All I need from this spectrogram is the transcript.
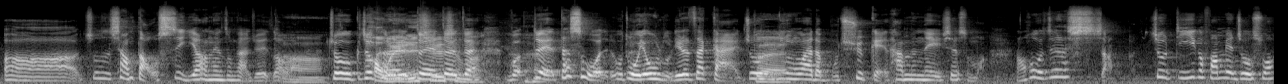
呃，就是像导师一样那种感觉，你知道吗？啊就就可能对对对我对，但是我我我又努力的在改，就另外的不去给他们那些什么，然后我就在想，就第一个方面就是说，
